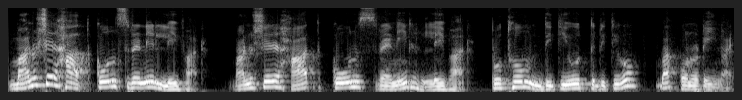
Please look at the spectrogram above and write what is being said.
মানুষের হাত কোন শ্রেণির লিভার? মানুষের হাত কোন শ্রেণির লিভার? প্রথম, দ্বিতীয়, তৃতীয় বা কোনোটাই নয়।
